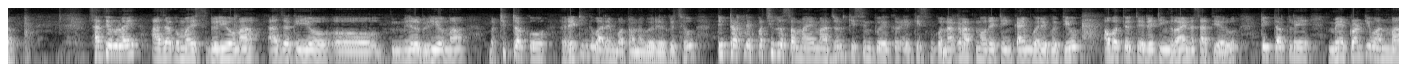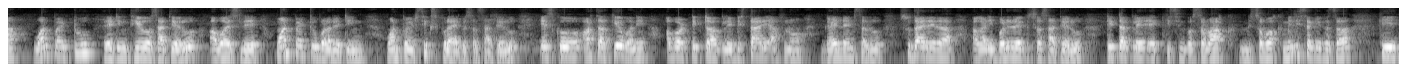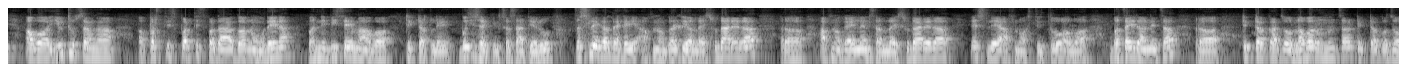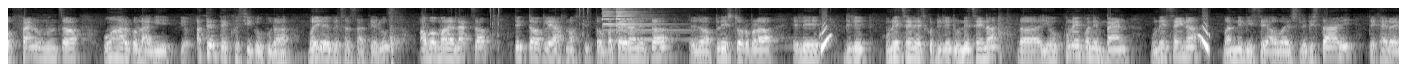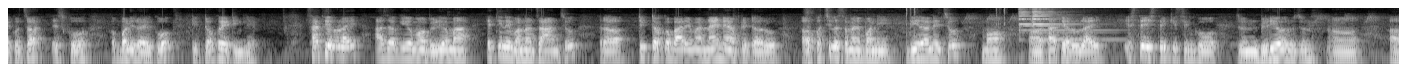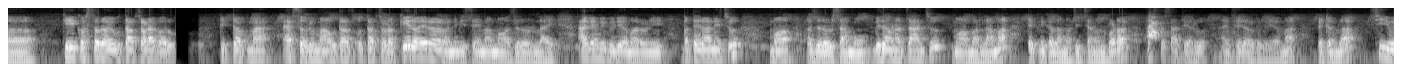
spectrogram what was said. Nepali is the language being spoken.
साथीहरूलाई आजको म यस भिडियोमा आजको यो मेरो भिडियोमा म टिकटकको रेटिङको बारेमा बताउन गइरहेको छु। टिकटकले पछिल्लो समयमा जुन किसिमको एक एक किसिमको नकारात्मक रेटिङ कायम गरेको थियो अब त्यो चाहिँ रेटिङ रहेन साथीहरू। टिकटकले मे ट्वेन्टी वानमा वान पोइन्ट टू रेटिङ थियो साथीहरू अब यसले वान पोइन्ट टूबाट रेटिङ वान पोइन्ट सिक्स पुऱ्याएको छ साथीहरू। यसको अर्थ के हो भने अब टिकटकले बिस्तारै आफ्नो गाइडलाइन्सहरू सुधारेर अगाडि बढिरहेको छ साथीहरू। टिकटकले एक किसिमको सबक सबक मिलिसकेको छ कि अब युट्युबसँग प्रति प्रतिस्पर्धा गर्नु हुँदैन भन्ने विषयमा अब टिकटकले बुझिसकेको छ साथीहरू जसले गर्दाखेरि आफ्नो गल्तीहरूलाई सुधारेर र आफ्नो गाइडलाइन्सहरूलाई सुधारेर यसले आफ्नो अस्तित्व अब बचाइरहनेछ र टिकटकका जो लभर हुनुहुन्छ टिकटकको जो फ्यान हुनुहुन्छ उहाँहरूको लागि यो अत्यन्तै खुसीको कुरा भइरहेको छ साथीहरू। अब मलाई लाग्छ टिकटकले आफ्नो अस्तित्व बचाइरहनेछ र प्ले स्टोरबाट यसले डिलिट हुने छैन यसको डिलिट हुने छैन र यो कुनै पनि ब्यान्ड हुने छैन भन्ने विषय अब यसले बिस्तारै देखाइरहेको छ यसको बढिरहेको टिकटक रेटिङले। साथीहरूलाई आजको यो म भिडियोमा यति नै भन्न चाहन्छु। र टिकटकको बारेमा नयाँ नयाँ अपडेटहरू पछिल्लो समय पनि दिइरहनेछु। म साथीहरूलाई यस्तै यस्तै किसिमको जुन भिडियोहरू जुन के कस्तो रह्यो उतार चढावहरू टिकटकमा एप्सहरूमा उतार उतार चढाव के रह्यो भन्ने विषयमा म हजुरहरूलाई आगामी भिडियोमा पनि बताइरहनेछु। म हजुरहरू सामु बिदा हुन चाहन्छु। म अमर लामा टेक्निकल लामाजी च्यानलबाट। हस्त साथीहरू हामी फेरि अर्को भिडियोमा भेटौँला। सी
